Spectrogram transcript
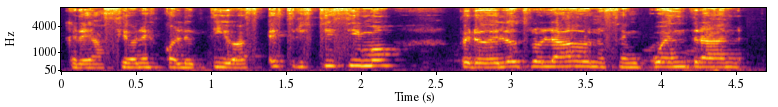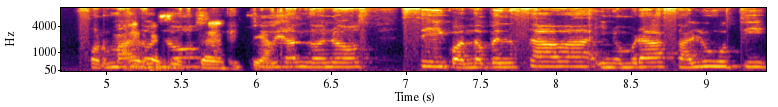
creaciones colectivas. Es tristísimo, pero del otro lado nos encuentran formándonos, estudiándonos. Sí, cuando pensaba y nombraba a Luti,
